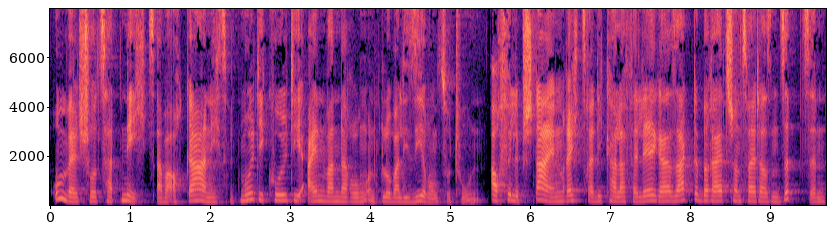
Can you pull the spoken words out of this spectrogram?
Umweltschutz hat nichts, aber auch gar nichts mit Multikulti, Einwanderung und Globalisierung zu tun. Auch Philipp Stein, rechtsradikaler Verleger, sagte bereits schon 2017,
